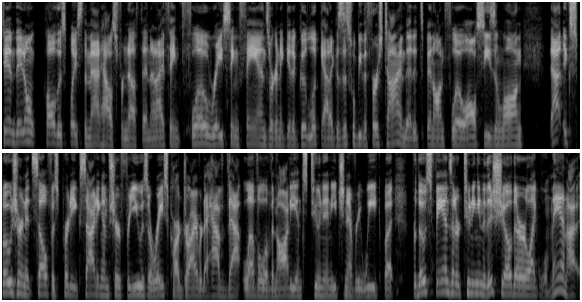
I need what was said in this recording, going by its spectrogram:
Tim, they don't call this place the Madhouse for nothing. And I think Flow Racing fans are going to get a good look at it because this will be the first time that it's been on Flow all season long. That exposure in itself is pretty exciting, I'm sure, for you as a race car driver to have that level of an audience tune in each and every week. But for those fans that are tuning into this show, that are like, well, man, I,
